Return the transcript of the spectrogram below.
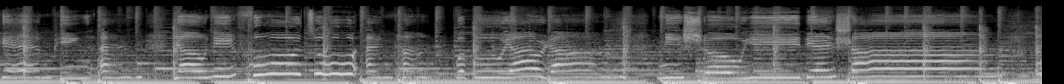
天平安。要你富足安康，我不要让你受一点伤。我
